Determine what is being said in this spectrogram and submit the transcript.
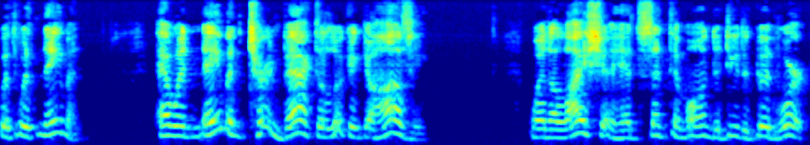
with, with Naaman. And when Naaman turned back to look at Gehazi, when Elisha had sent him on to do the good work,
